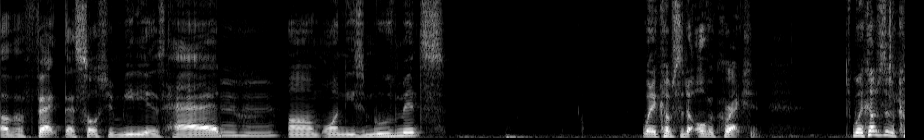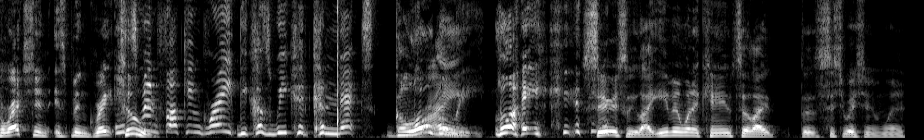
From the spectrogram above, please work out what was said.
of effect that social media has had Mm-hmm. um, on these movements when it comes to the overcorrection. When it comes to the correction, it's been great It's too. It's been fucking great because we could connect globally. Like, Seriously, like even when it came to like the situation when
